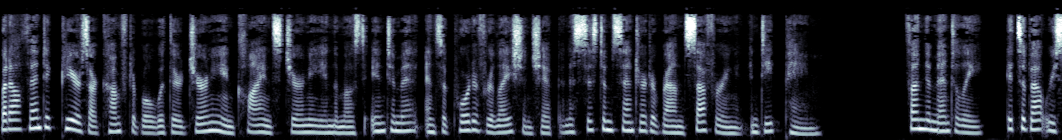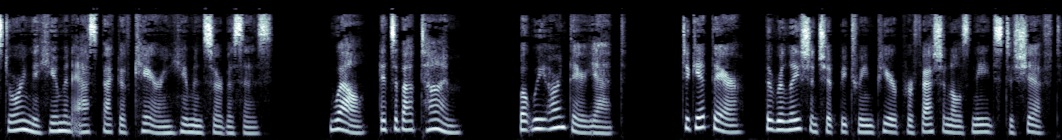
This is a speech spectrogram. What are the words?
but authentic peers are comfortable with their journey and client's journey in the most intimate and supportive relationship in a system centered around suffering and deep pain. Fundamentally, it's about restoring the human aspect of care in human services. Well, it's about time. But we aren't there yet. To get there, the relationship between peer professionals needs to shift.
